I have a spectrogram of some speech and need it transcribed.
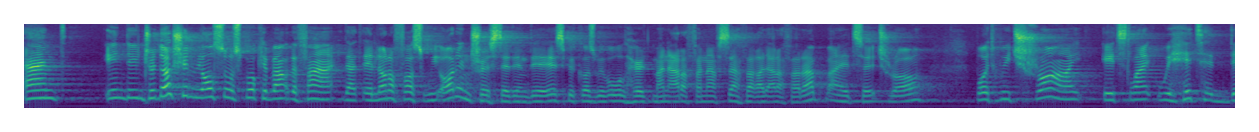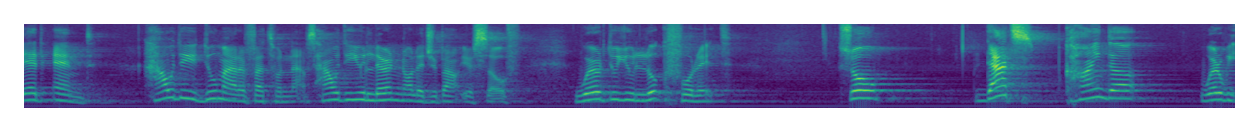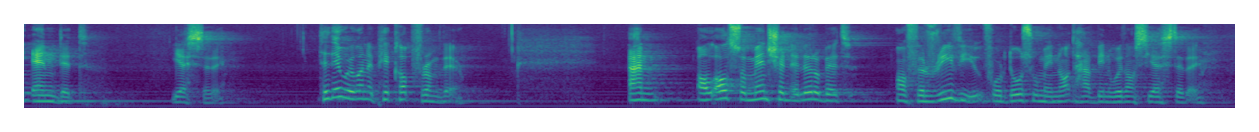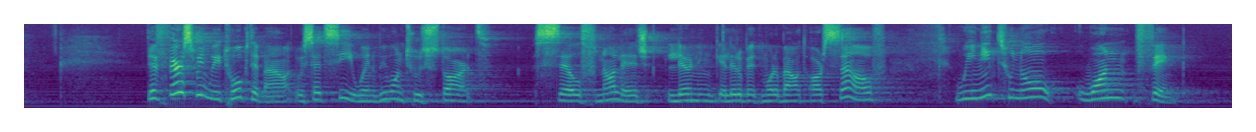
And in the introduction, we also spoke about the fact that a lot of us, we are interested in this because we've all heard man arafa nafsa faqad arafa rabba, etc. But we try, it's like we hit a dead end. How do you do ma'rifatun nafs? How do you learn knowledge about yourself? Where do you look for it? So that's kind of where we ended yesterday. Today we're going to pick up from there. And I'll also mention a little bit of a review for those who may not have been with us yesterday. The first thing we talked about, we said, see, when we want to start self knowledge, learning a little bit more about ourselves, we need to know one thing,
